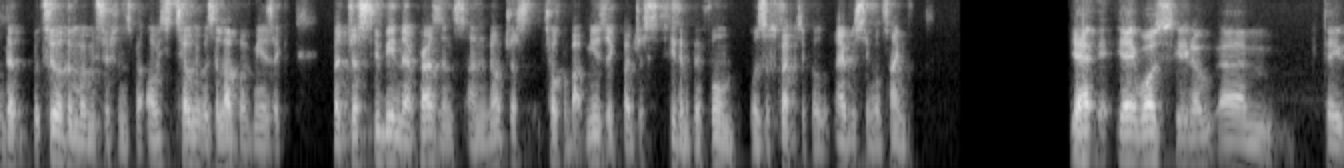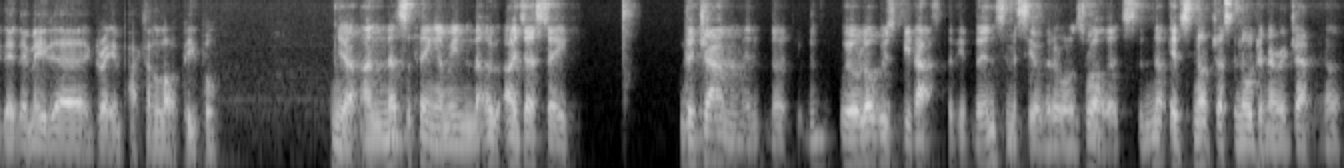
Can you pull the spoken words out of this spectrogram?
the, the two of them were musicians, but obviously Tony was a lover of music. But just to be in their presence and not just talk about music, but just see them perform was a spectacle every single time. Yeah, yeah, it was. You know, um, they, they, they made a great impact on a lot of people. Yeah, and that's the thing. I mean, I just say the jam and will always be that the, the, intimacy of it all as well. It's not, it's not just an ordinary jam. You know,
